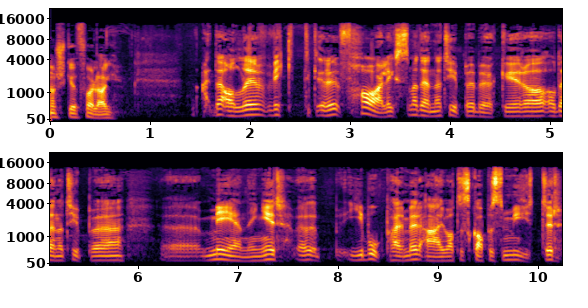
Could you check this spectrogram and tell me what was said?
norske forlag? Det aller viktigste, farligste med denne type bøker og, og denne type uh, meninger uh, i bokpermer, er jo at det skapes myter.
